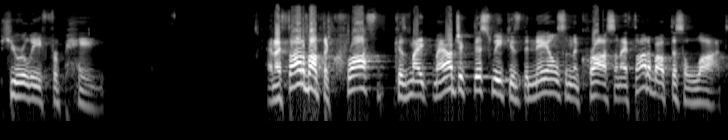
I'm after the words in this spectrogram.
purely for pain. And I thought about the cross, because my, my object this week is the nails and the cross, and I thought about this a lot.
